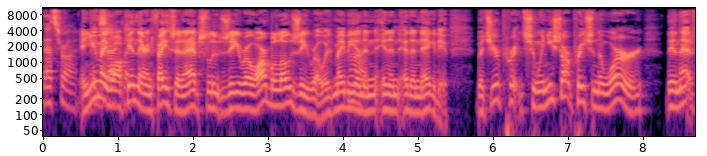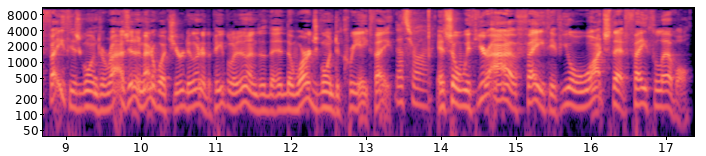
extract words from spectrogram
That's right. And you may walk in there and face an absolute zero or below zero. It may be in, a, in a, at a negative. But you're pre- so when you start preaching the word, then that faith is going to rise. It doesn't matter what you're doing or the people are doing. The, the, the word's going to create faith. That's right. And so, with your eye of faith, if you'll watch that faith level,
